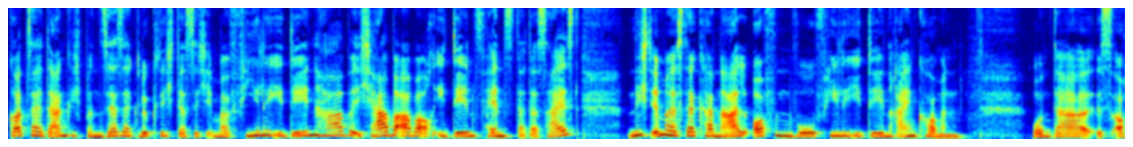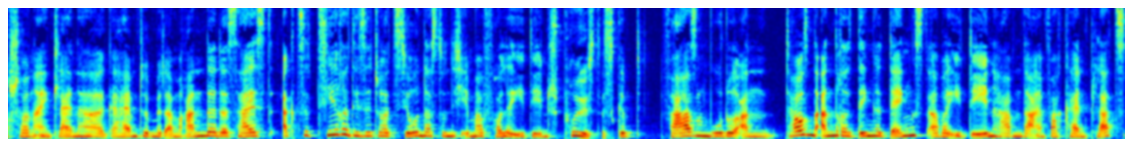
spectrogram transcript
Gott sei Dank, ich bin sehr, sehr glücklich, dass ich immer viele Ideen habe. Ich habe aber auch Ideenfenster. Das heißt, nicht immer ist der Kanal offen, wo viele Ideen reinkommen. Und da ist auch schon ein kleiner Geheimtipp mit am Rande. Das heißt, akzeptiere die Situation, dass du nicht immer volle Ideen sprühst. Es gibt Phasen, wo du an tausend andere Dinge denkst, aber Ideen haben da einfach keinen Platz.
